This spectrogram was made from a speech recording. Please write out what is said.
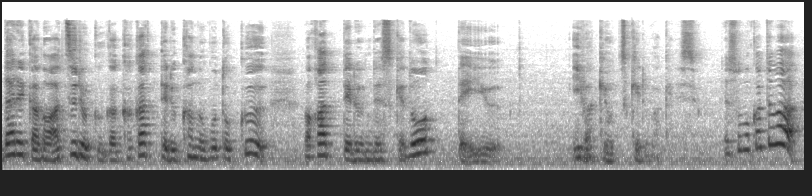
誰かの圧力がかかってるかのごとく分かってるんですけどっていう言い訳をつけるわけですよ。でその方は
